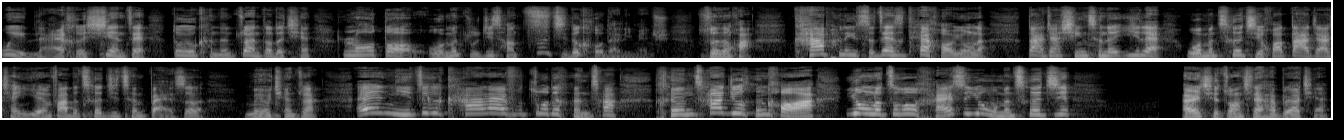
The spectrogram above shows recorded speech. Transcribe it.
未来和现在都有可能赚到的钱捞到我们主机厂自己的口袋里面去。说人话，CarPlay 实在是太好用了，大家形成了依赖，我们车企花大价钱研发的车机成摆设了，没有钱赚。哎，你这个 CarLife 做的很差，很差就很好啊，用了之后还是用我们车机。而且装起来还不要钱。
